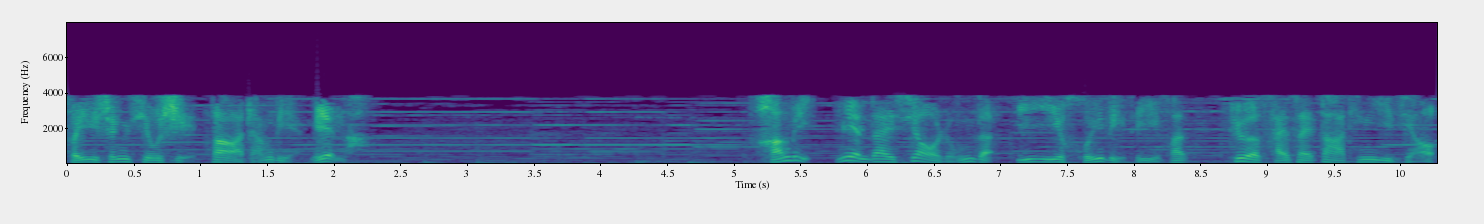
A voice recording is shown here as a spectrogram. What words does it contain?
飞升修士大长脸面呐！韩立面带笑容的一一回礼了一番，这才在大厅一角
